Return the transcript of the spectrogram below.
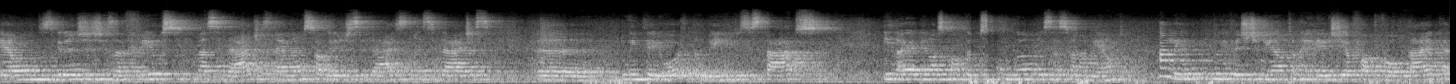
é um dos grandes desafios nas cidades, né? não só grandes cidades, mas cidades uh, do interior também, dos estados. E ali nós contamos com um amplo estacionamento, além do investimento na energia fotovoltaica,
